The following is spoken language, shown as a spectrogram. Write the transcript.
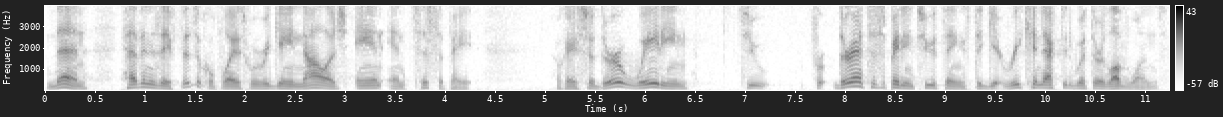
Then, heaven is a physical place where we gain knowledge and anticipate. Okay, so they're waiting to, for, they're anticipating two things to get reconnected with their loved ones,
